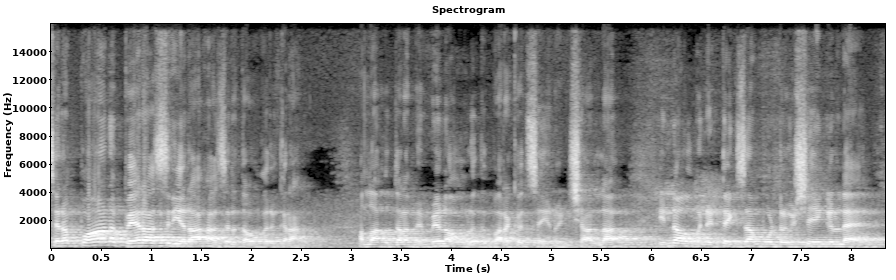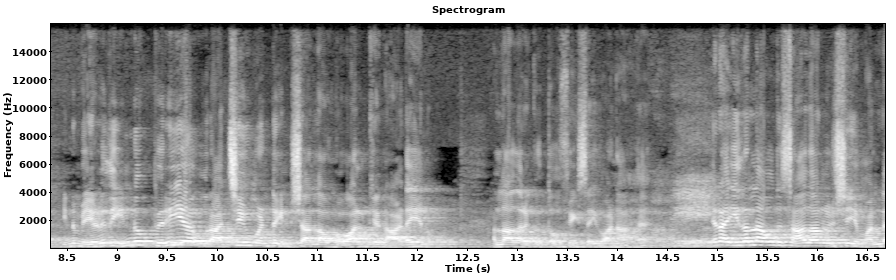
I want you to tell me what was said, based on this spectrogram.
சிறப்பான பேராசிரியராக அசரத் அவங்க இருக்கிறாங்க. அல்லாஹு மென்மேலும் அவங்களுக்கு பறக்கத் செய்யணும் இன்ஷா அல்லா இன்னும் அவங்க நெட் எக்ஸாம் போன்ற விஷயங்களில் இன்னும் எழுதி இன்னும் பெரிய ஒரு அச்சீவ்மெண்ட்டை இன்ஷா அல்லா அவங்க வாழ்க்கையில் அடையணும். அல்லாஹ் அதற்கு தோஃபிக் செய்வானாக. ஏன்னா இதெல்லாம் வந்து சாதாரண விஷயம் அல்ல.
